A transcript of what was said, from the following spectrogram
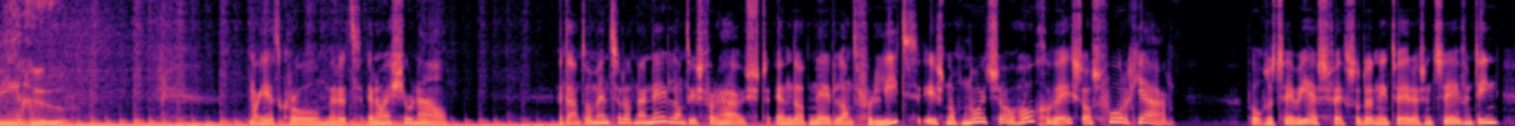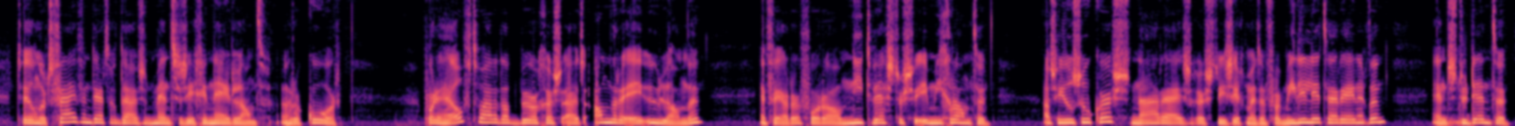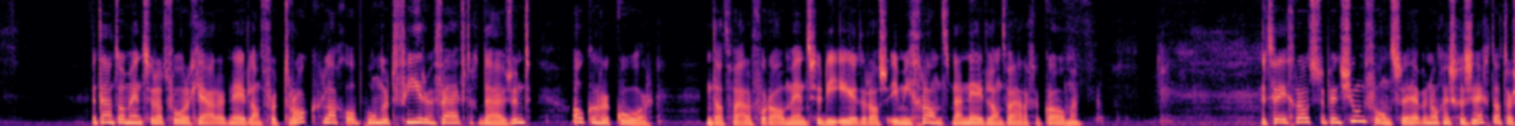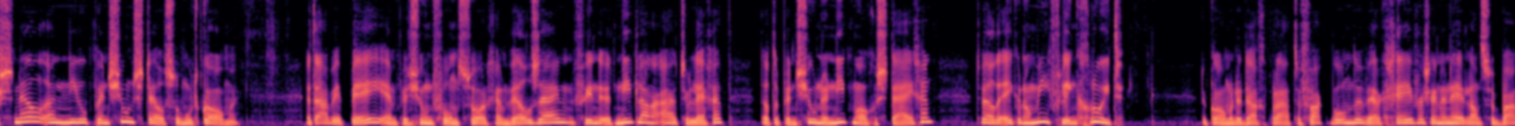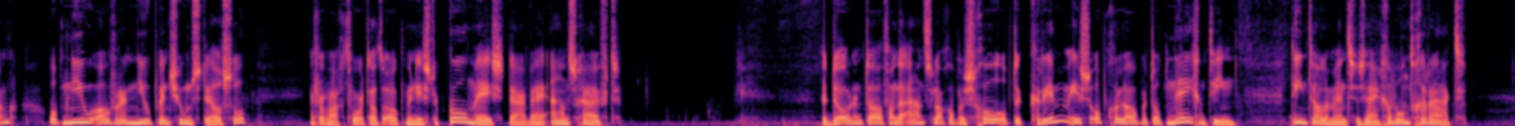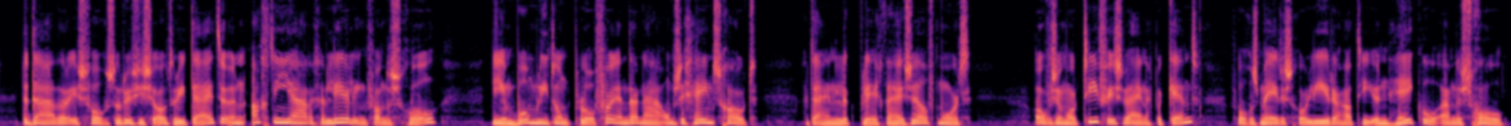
4 uur. Mariette Krol met het NOS Journaal. Het aantal mensen dat naar Nederland is verhuisd en dat Nederland verliet... is nog nooit zo hoog geweest als vorig jaar. Volgens het CBS vestigden in 2017 235.000 mensen zich in Nederland. Een record. Voor de helft waren dat burgers uit andere EU-landen... en verder vooral niet-westerse immigranten. Asielzoekers, nareizigers die zich met een familielid herenigden... en studenten... Het aantal mensen dat vorig jaar uit Nederland vertrok lag op 154.000, ook een record. dat waren vooral mensen die eerder als immigrant naar Nederland waren gekomen. De twee grootste pensioenfondsen hebben nog eens gezegd dat er snel een nieuw pensioenstelsel moet komen. Het ABP en Pensioenfonds Zorg en Welzijn vinden het niet langer uit te leggen dat de pensioenen niet mogen stijgen, terwijl de economie flink groeit. De komende dag praten vakbonden, werkgevers en de Nederlandse Bank... opnieuw over een nieuw pensioenstelsel. En verwacht wordt dat ook minister Koolmees daarbij aanschuift. Het dodental van de aanslag op een school op de Krim is opgelopen tot 19. Tientallen mensen zijn gewond geraakt. De dader is volgens de Russische autoriteiten een 18-jarige leerling van de school... die een bom liet ontploffen en daarna om zich heen schoot. Uiteindelijk pleegde hij zelfmoord. Over zijn motief is weinig bekend. Volgens medescholieren had hij een hekel aan de school.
